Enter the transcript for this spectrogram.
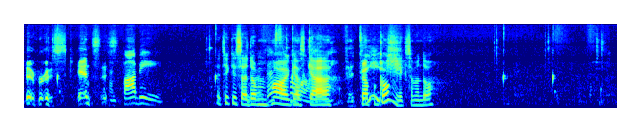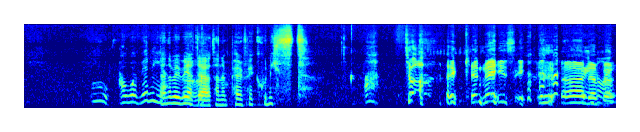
Pibrus, Kansas. And Bobby. Jag tycker så här, de har ganska bra på gång liksom ändå. Det enda vi vet är att han är perfektionist. Ah, never.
